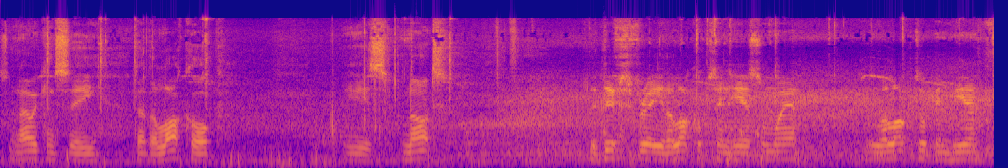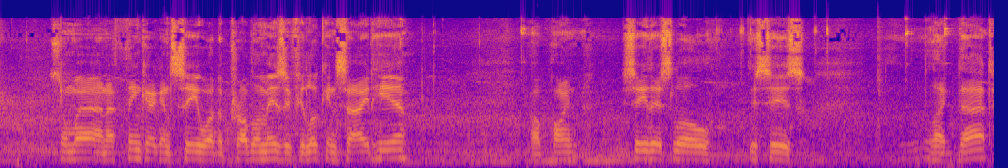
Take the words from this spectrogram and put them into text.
So now we can see that the lockup is not the diff's free, the lockup's in here somewhere. So we're locked up in here somewhere and I think I can see what the problem is. If you look inside here, I'll point, see this little, this is like that.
